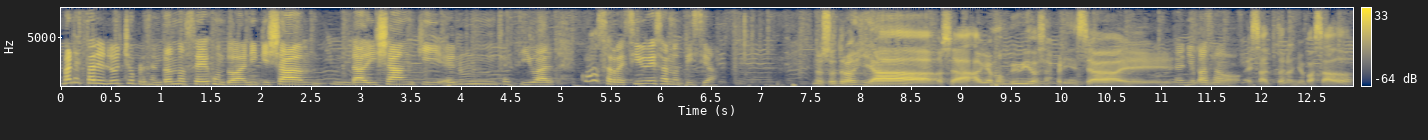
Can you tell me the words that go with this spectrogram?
Van a estar el 8 presentándose junto a Nicky Jam, Daddy Yankee, en un festival. ¿Cómo se recibe esa noticia? Nosotros ya, o sea, habíamos vivido esa experiencia eh, El año pasado. exacto, el año pasado,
